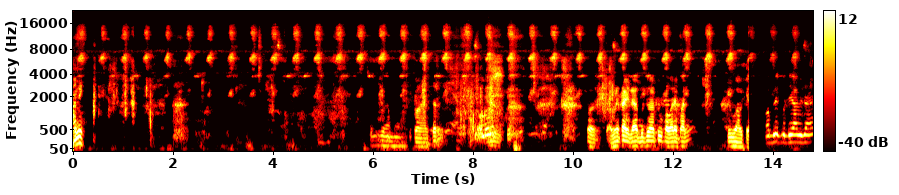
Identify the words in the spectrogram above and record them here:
આની હવે કઈ બધું હતું સવારે પાલે કેવું આવશે પબ્લિક બધી આવી જાય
